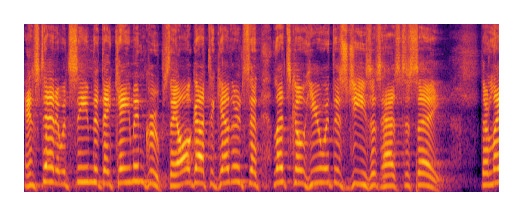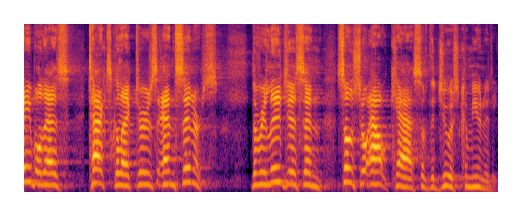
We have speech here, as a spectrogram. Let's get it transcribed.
Instead, it would seem that they came in groups. They all got together and said, Let's go hear what this Jesus has to say. They're labeled as tax collectors and sinners, the religious and social outcasts of the Jewish community.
